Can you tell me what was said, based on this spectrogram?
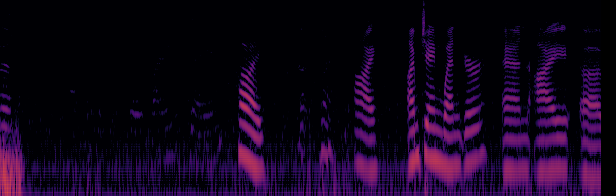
want to? Hi. Hi, I'm Jane Wenger, and I uh,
